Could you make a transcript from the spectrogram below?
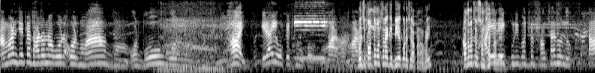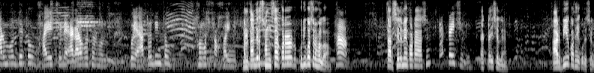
আমার যেটা ধারণা ওর ওর মা ওর বউ ওর ভাই এরাই ওকে বলছি কত বছর আগে বিয়ে করেছিল আপনার ভাই? কত বছর সংসার তাদের? এই কুড়ি বছর সংসার হলো তার মধ্যে তো ভাইয়ের ছেলে এগারো বছর হলো। ওই এতদিন তো সমস্যা হয়নি। মানে তাদের সংসার করার কুড়ি বছর হলো? হ্যাঁ। তার ছেলে মেয়ে কটা আছে? একটাই ছেলে। একটাই ছেলে। আর বিয়ে কোথায় করেছিল?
